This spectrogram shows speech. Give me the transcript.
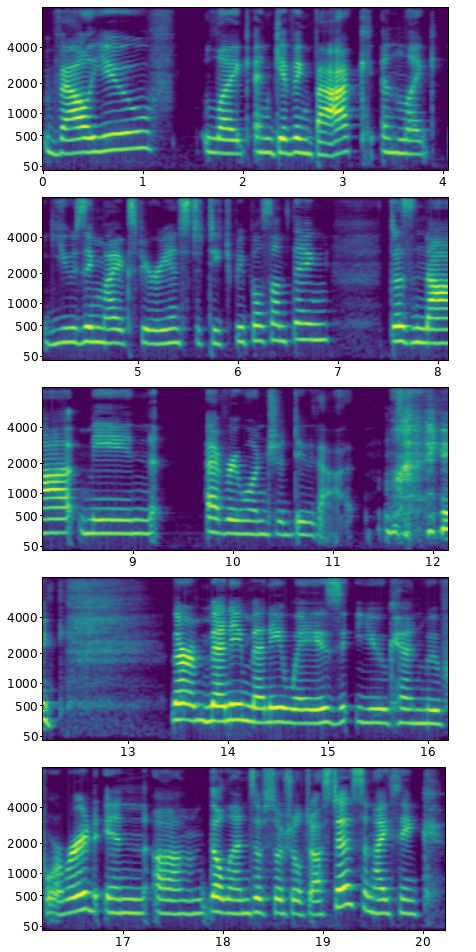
value like and giving back and like using my experience to teach people something does not mean everyone should do that. like there are many many ways you can move forward in um, the lens of social justice and i think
